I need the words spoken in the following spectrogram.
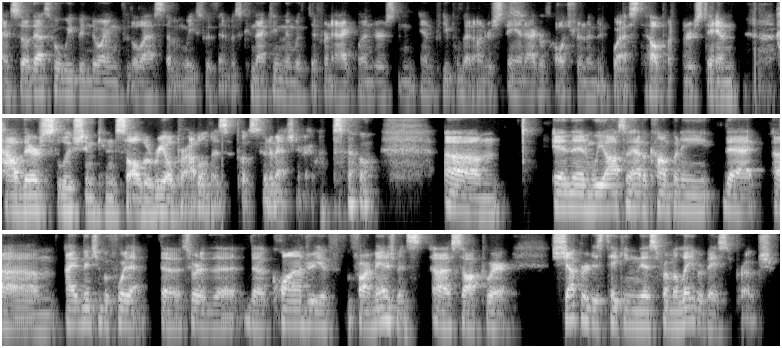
And so that's what we've been doing for the last seven weeks with them is connecting them with different ag lenders and, and people that understand agriculture in the Midwest to help understand how their solution can solve a real problem as opposed to an imaginary one. So, um, and then we also have a company that um, I mentioned before that the sort of the the quandary of farm management uh, software. Shepherd is taking this from a labor-based approach.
